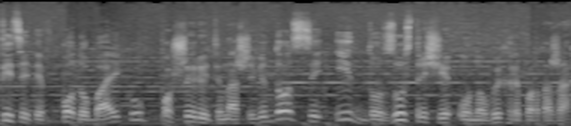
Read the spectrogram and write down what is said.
Тицяйте вподобайку, поширюйте наші відоси і до зустрічі у нових репортажах.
